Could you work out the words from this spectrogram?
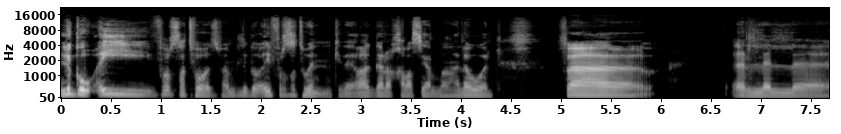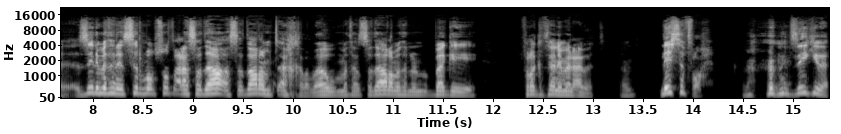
لقوا أي فرصة فوز فهمت؟ لقوا أي فرصة وين كذا قالوا خلاص يلا الأول. ف ال ال زي مثلا يصير مبسوط على صداره صدارة متأخرة أو مثلا صدارة مثلا باقي فرق ثانية ما لعبت ليش تفرح؟ زي كذا.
